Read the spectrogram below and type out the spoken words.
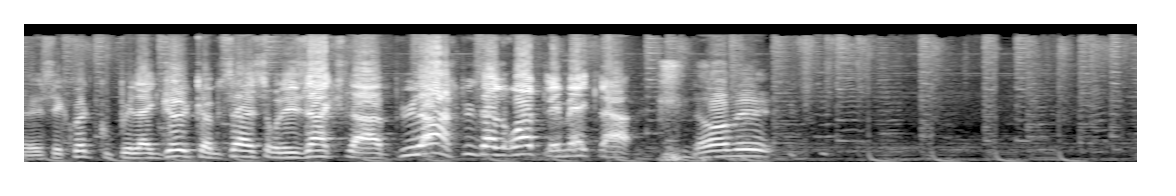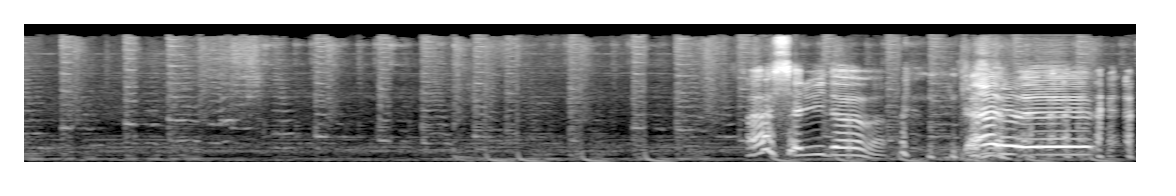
Euh, c'est quoi de couper la gueule comme ça sur les axes là? Plus large, plus à droite les mecs là! Non mais... Ah salut Dom! Allez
